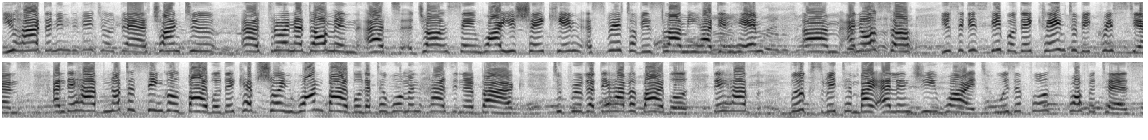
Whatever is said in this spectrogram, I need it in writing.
you had an individual there trying to uh, throw an ad hominem at John, saying, "Why are you shaking?" A spirit of Islam he had in him, um, and also you see these people. They claim to be Christians, and they have not a single Bible. They kept showing one Bible that a woman has in her bag to prove that they have a Bible. They have books written by Ellen G. White, who is a false prophetess,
